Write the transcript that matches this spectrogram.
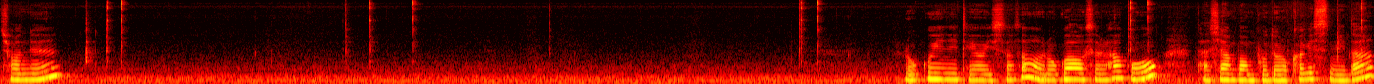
저는 로그인이 되어 있어서 로그아웃을 하고 다시 한번 보도록 하겠습니다.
